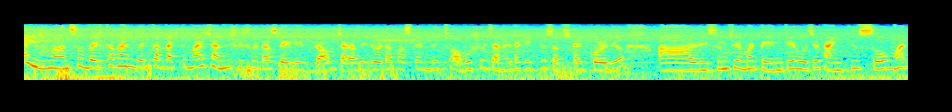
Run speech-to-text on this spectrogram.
Hi everyone so welcome and welcome back to my channel Susmita's daily blog যারা ভিডিওটা ফার্স্ট টাইম দেখছ, অবশ্যই চ্যানেলটাকে একটু সাবস্ক্রাইব করে দিও। আর রিসেন্টলি আমার টেন কে হয়েছে থ্যাংক ইউ সো মাচ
